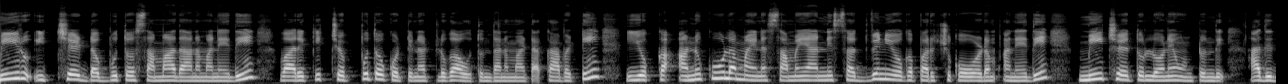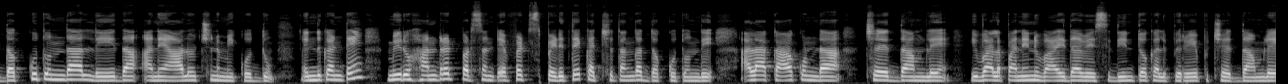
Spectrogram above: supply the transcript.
మీరు ఇచ్చే డబ్బుతో సమాధానం అనేది వారికి చెప్పుతో కొట్టినట్లుగా అవుతుందన్నమాట. కాబట్టి ఈ యొక్క అనుకూలమైన సమయాన్ని సద్వినియోగపరుచుకోవడం అనేది మీ చేతుల్లోనే ఉంటుంది. అది దక్కుతుందా లేదా అనే ఆలోచన మీకొద్దు. ఎందుకంటే మీరు హండ్రెడ్ పర్సెంట్ ఎఫర్ట్స్ పెడితే ఖచ్చితంగా దక్కుతుంది. అలా కాకుండా చేద్దాంలే ఇవాళ పనిని వాయిదా వేసి దీంతో కలిపి రేపు చేద్దాంలే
